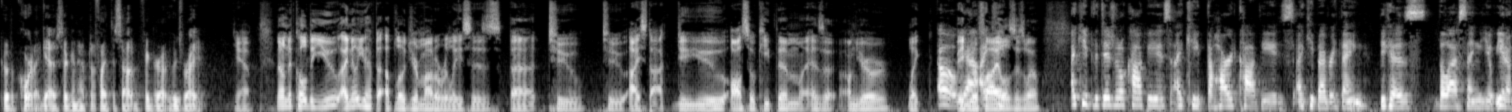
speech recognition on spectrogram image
go to court. I guess they're going to have to fight this out and figure out who's right. Yeah. Now, Nicole, do you? I know you have to upload your model releases uh, to to iStock. Do you also keep them as a, on your like Oh, in yeah, your files keep- as well? I keep the digital copies, I keep the hard copies, I keep everything because the last thing you you know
